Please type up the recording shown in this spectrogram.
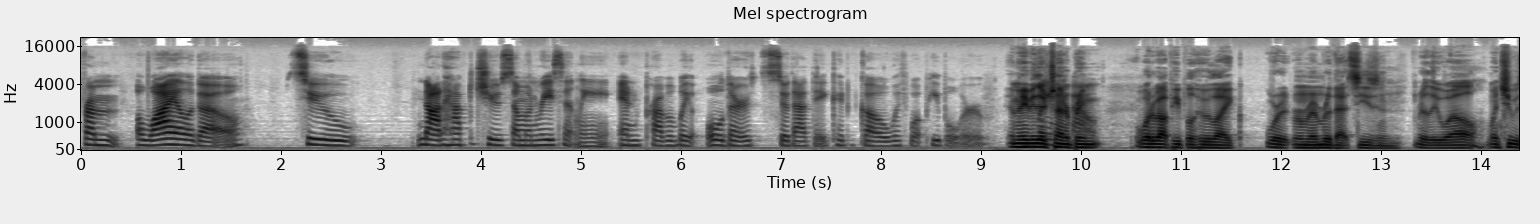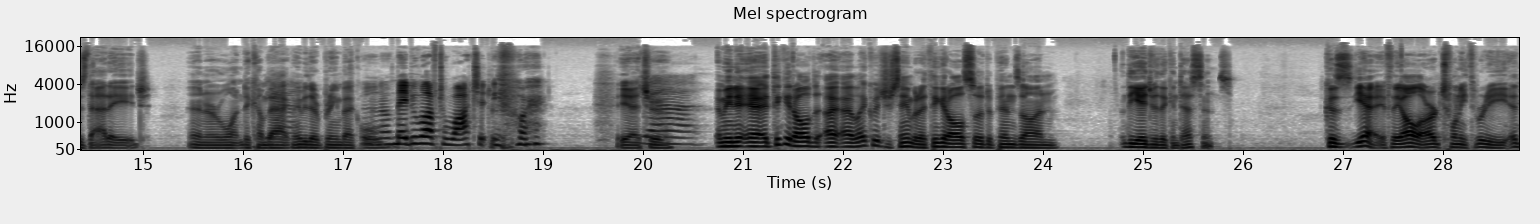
from a while ago to not have to choose someone recently and probably older so that they could go with what people were And maybe they're trying to bring. What about people who like were remember that season really well when she was that age and are wanting to come back? Maybe they're bringing back I don't old. know. Maybe we'll have to watch it before. Yeah, true. Yeah. I mean, I I think it all. I, I like what you're saying, but I think it also depends on the age of the contestants. Because yeah, if they all are 23, it,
